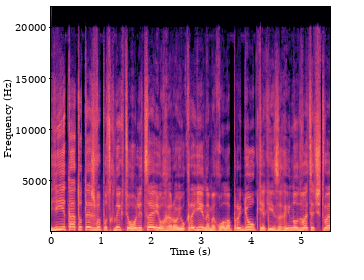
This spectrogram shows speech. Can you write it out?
Її тато теж випускник цього ліцею, герой України Микола Придюк, який загинув 24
